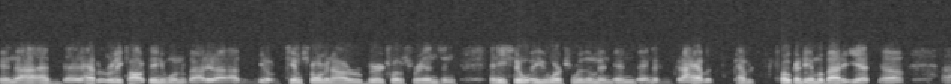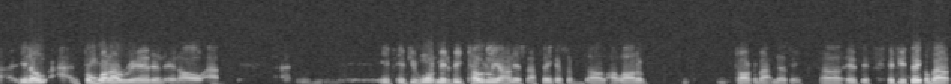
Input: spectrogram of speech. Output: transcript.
and I, I, haven't really talked to anyone about it. I, I, you know, Tim Storm and I are very close friends, and and he still he works with them, and and and I haven't haven't spoken to him about it yet. Uh, uh, you know, from what I read and and all, I if if you want me to be totally honest, I think it's a a, a lot of talk about nothing. Uh, if, if if you think about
